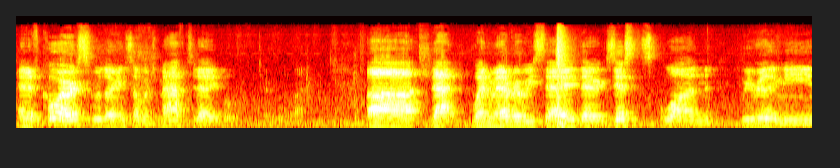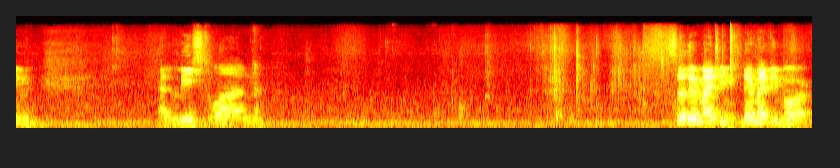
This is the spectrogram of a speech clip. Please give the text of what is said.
And of course, we're learning so much math today. Oh, terrible line. Uh, that whenever we say there exists one, we really mean at least one. So there might be there might be more.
